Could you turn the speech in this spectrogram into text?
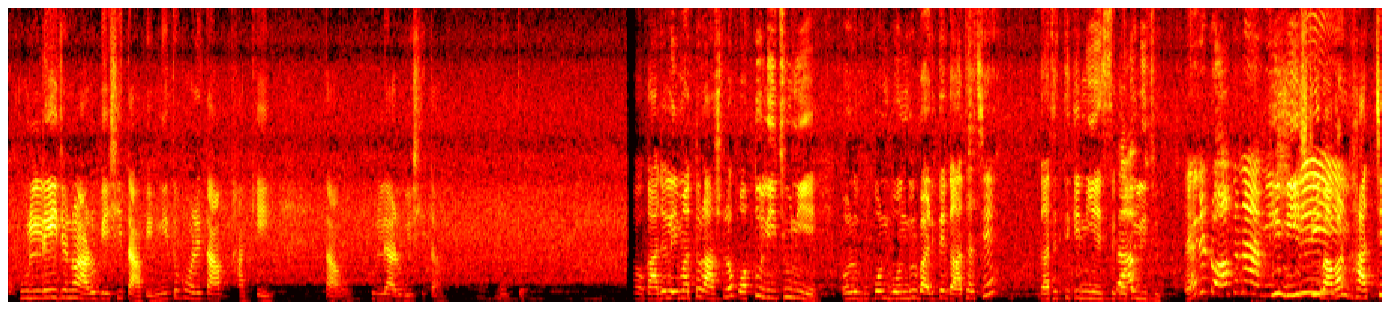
খুললেই যেন আরও বেশি তাপ। এমনি তো ঘরে তাপ থাকেই, তাও খুললে আরও বেশি তাপ। এই তো। কাজল এইমাত্র আসলো কত লিচু নিয়ে। ওর কোন বন্ধুর বাড়িতে গাছ আছে? গাছের থেকে নিয়ে এসছে কত লিচু হ্যাঁ? টক না কি মিষ্টি। বাবান খাচ্ছে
